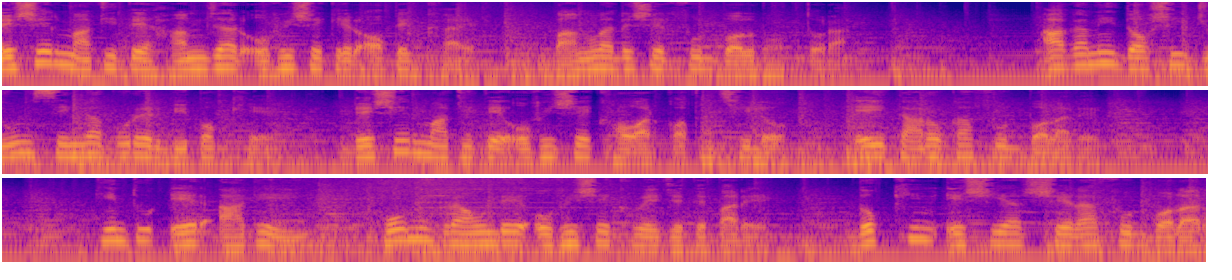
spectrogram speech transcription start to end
দেশের মাটিতে হামজার অভিষেকের অপেক্ষায় বাংলাদেশের ফুটবল ভক্তরা। আগামী দশই জুন সিঙ্গাপুরের বিপক্ষে দেশের মাটিতে অভিষেক হওয়ার কথা ছিল এই তারকা ফুটবলারের। কিন্তু এর আগেই হোম গ্রাউন্ডে অভিষেক হয়ে যেতে পারে দক্ষিণ এশিয়ার সেরা ফুটবলার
